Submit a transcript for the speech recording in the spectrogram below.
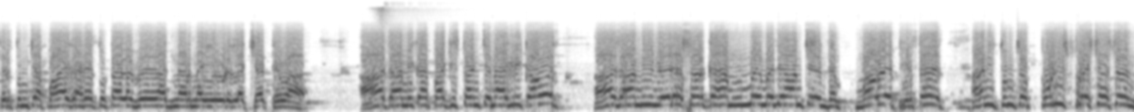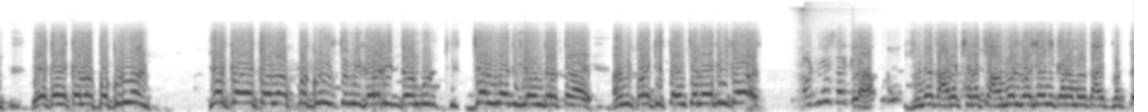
तर तुमच्या पायघाड्या तुटायला वेळ लागणार नाही एवढं लक्षात ठेवा. आज आम्ही काय पाकिस्तानचे नागरिक आहोत? आज आम्ही वेड्यासारखं ह्या मुंबईमध्ये आमचे मावळे फिरतायत आणि तुमचं पोलीस प्रशासन एका एकाला पकडून एका एकाला पकडून तुम्ही गाडीत डांबून जेलमध्ये घेऊन जाताय. आम्ही पाकिस्तानचे नागरिक फडणवीस जुन्यात आरक्षणाची अंमलबजावणी करा म्हणत आहेत फक्त.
